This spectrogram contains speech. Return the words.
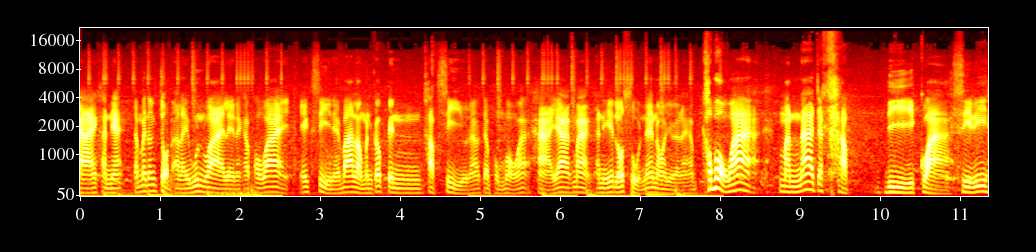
ย้ายคันนี้จะไม่ต้องจดอะไรวุ่นวายเลยนะครับ เพราะว่า X4 ในบ้านเรามันก็เป็นขับ 4 อยู่แล้ว แต่ผมบอกว่าหายากมาก อันนี้รถศูนย์แน่นอนอยู่แล้วนะครับ เขาบอกว่ามันน่าจะขับดีกว่าซีรีส์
